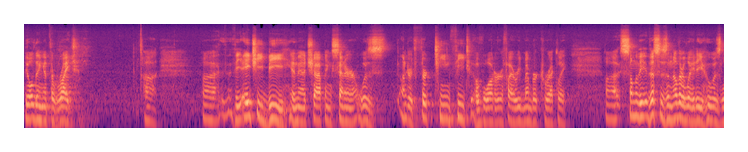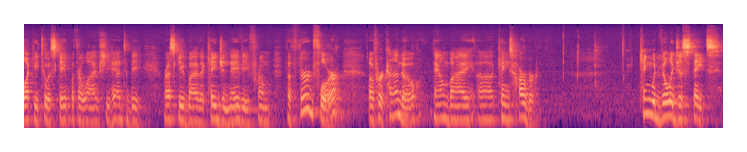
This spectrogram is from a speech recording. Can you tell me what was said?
building at the right. Uh, uh, the HEB in that shopping center was under 13 feet of water, if I remember correctly. Some of the, this is another lady who was lucky to escape with her life. She had to be rescued by the Cajun Navy from the third floor of her condo down by uh, Kings Harbor. Kingwood Village Estates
